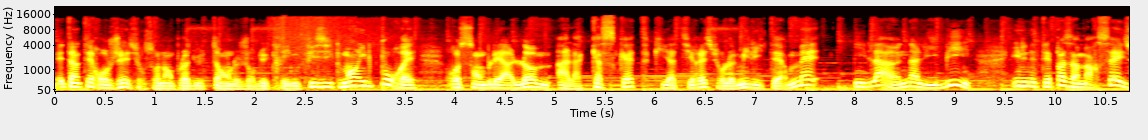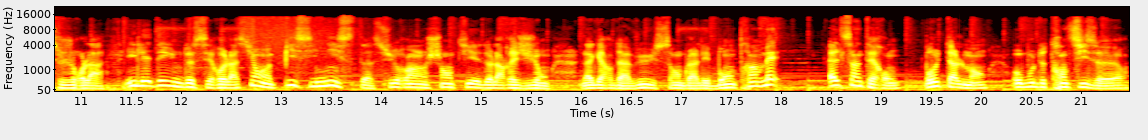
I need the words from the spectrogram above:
est interrogé sur son emploi du temps le jour du crime. Physiquement, il pourrait ressembler à l'homme à la casquette qui a tiré sur le militaire, mais il a un alibi. Il n'était pas à Marseille ce jour-là. Il aidait une de ses relations, un pisciniste, sur un chantier de la région. La garde à vue semble aller bon train, mais elle s'interrompt brutalement au bout de 36 heures.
